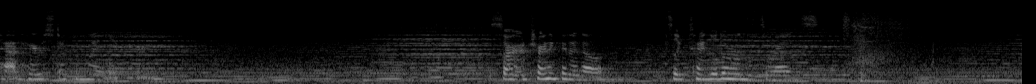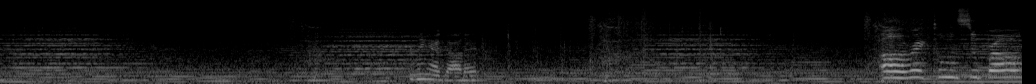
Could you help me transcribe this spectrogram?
Cat hair stuck in my ring. Sorry, I'm trying to get it out. It's like tangled around the threads. I think I got it. Alright, come on, Supra.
